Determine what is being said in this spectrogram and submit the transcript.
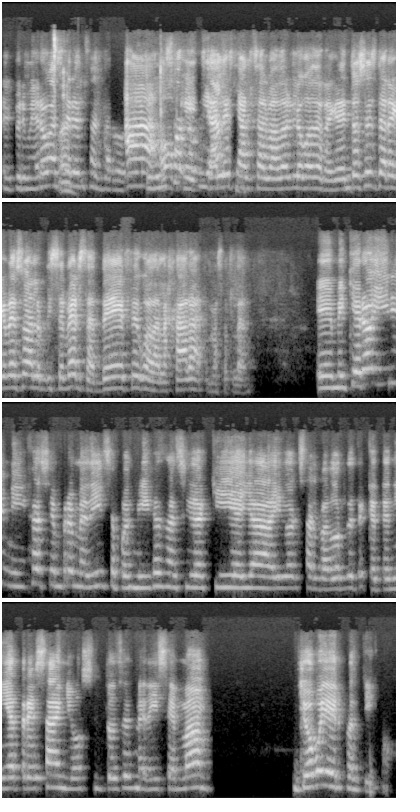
El primero va a ser ah. El Salvador. Ah, ok, sales a El Salvador y luego de regreso. Entonces de regreso a la viceversa, DF, Guadalajara, Mazatlán. Eh, me quiero ir y mi hija siempre me dice, pues mi hija es nacida aquí, ella ha ido a El Salvador desde que tenía tres años, entonces me dice, mam, yo voy a ir contigo.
